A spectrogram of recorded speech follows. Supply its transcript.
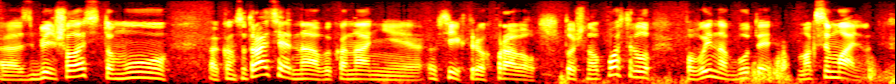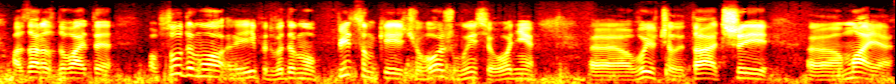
е, збільшилась, тому е, концентрація на виконанні всіх трьох правил точного пострілу повинна бути максимальна. А зараз давайте обсудимо і підведемо підсумки, чого ж ми сьогодні е, вивчили, та чи має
